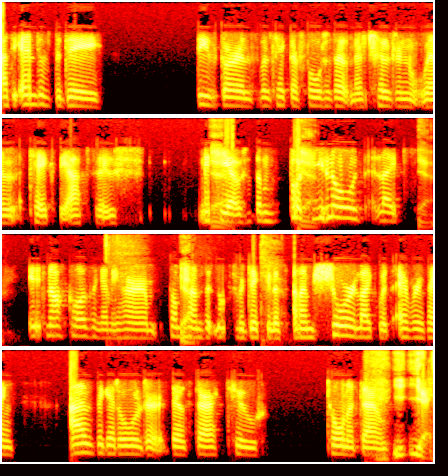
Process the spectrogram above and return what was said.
At the end of the day, these girls will take their photos out, and their children will take the absolute mickey Yeah. out of them. But Yeah. you know, like Yeah. it's not causing any harm. Sometimes it looks ridiculous, and I'm sure, like with everything, as they get older, they'll start to tone it down. Yes,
